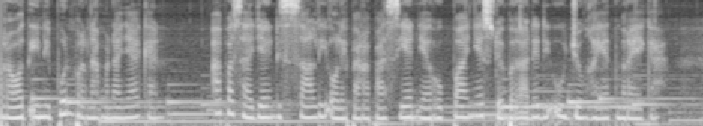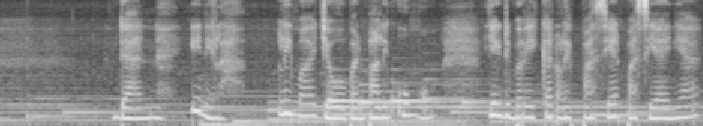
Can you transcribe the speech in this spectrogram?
Perawat ini pun pernah menanyakan apa saja yang disesali oleh para pasien yang rupanya sudah berada di ujung hayat mereka. Dan inilah lima jawaban paling umum yang diberikan oleh pasien-pasiennya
